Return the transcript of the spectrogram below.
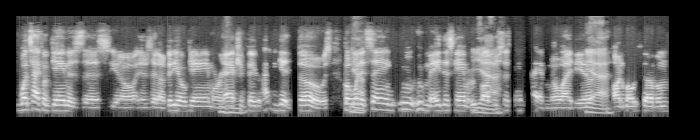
what type of game is this? You know, is it a video game or an Mhm. action figure? I can get those, but when it's saying who who made this game or who Yeah. published this game, I have no idea Yeah, on most of them.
